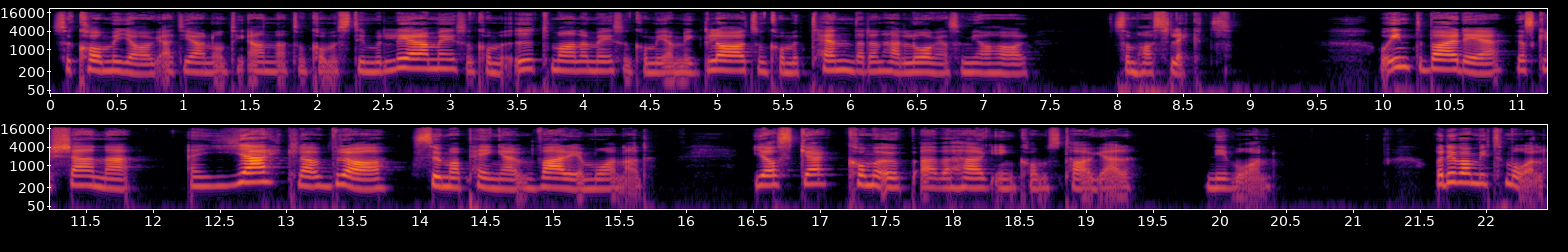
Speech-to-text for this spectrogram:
så kommer jag att göra någonting annat som kommer stimulera mig, som kommer utmana mig, som kommer göra mig glad, som kommer tända den här lågan som jag har, som har släckts. Och inte bara det, jag ska tjäna en jäkla bra summa pengar varje månad. Jag ska komma upp över höginkomsttagarnivån. Och det var mitt mål.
